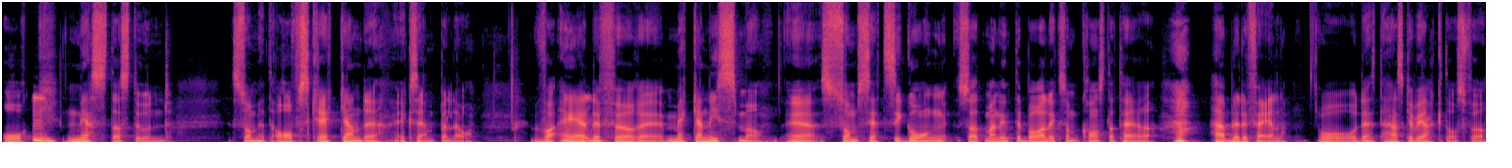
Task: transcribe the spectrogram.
och mm. nästa stund som ett avskräckande exempel. Då. Vad är mm. det för eh, mekanismer eh, som sätts igång så att man inte bara liksom konstaterar här blev det fel och det här ska vi akta oss för.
